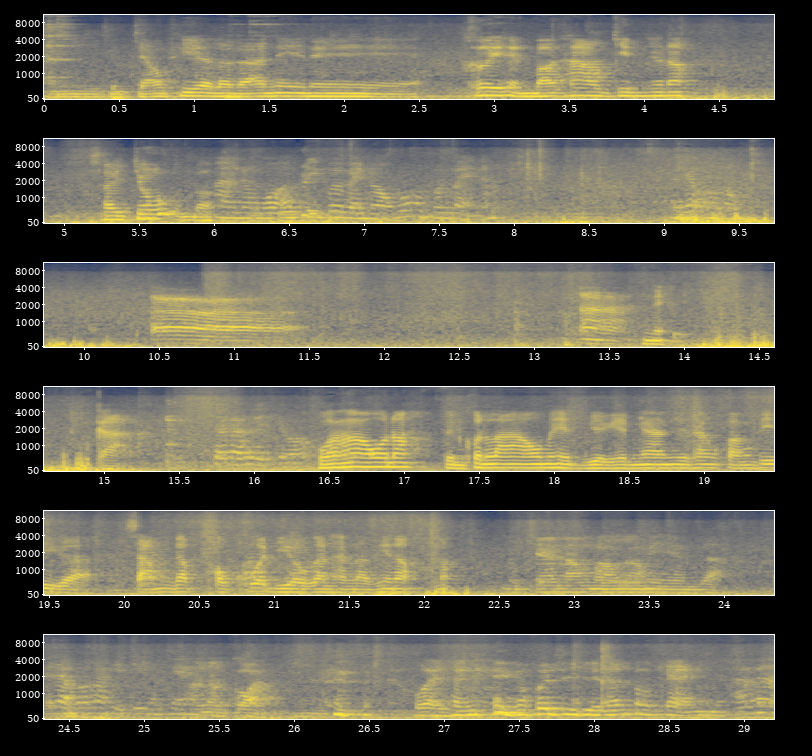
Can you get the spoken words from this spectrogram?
อันนี้เป็นเจ้าเพียแล้วก็อันนี้นี่เคยเห็นบ่าวเท้ากินอยู่เนาะใส่จุบ่อ่าน้องบอกเอาตีไปไปน้องบอกไปไปนะแล้วยังเอาน้อง อ่าอ่านี่กะจะเราเห็ดจ้ะหัวเฮาเนาะเป็นคนลาวมาเฮ็ดเวียกเฮ็ดงานอยู่ทางฝั่งพี่ก็ซ้ำกับครอบครัวเดียวกันหั่นล่ะพี่เนาะเนาะมันแช่น้ำมีเมาแล้วมีหยังก็ไปดับว่ามาเห็ดที่น้ำแข็งเอาน้ำก่อนไว้ทั้งนี้ก็พอดีนะน้ำแข็งเอามา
